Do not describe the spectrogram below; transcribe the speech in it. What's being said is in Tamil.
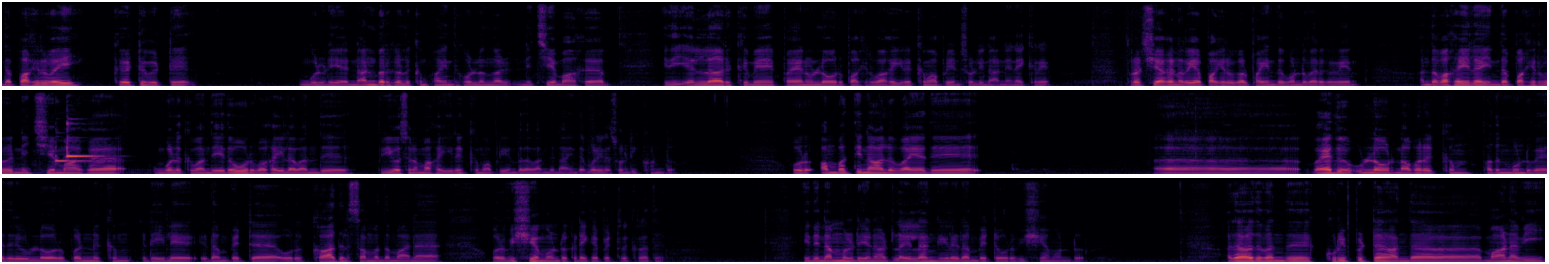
இந்த பகிர்வை கேட்டுவிட்டு உங்களுடைய நண்பர்களுக்கும் பகிர்ந்து கொள்ளுங்கள். நிச்சயமாக இது எல்லாருக்குமே பயனுள்ள ஒரு பகிர்வாக இருக்கும் அப்படின்னு சொல்லி நான் நினைக்கிறேன். தொடர்ச்சியாக நிறைய பகிர்வுகள் பகிர்ந்து கொண்டு வருகிறேன். அந்த வகையில் இந்த பகிர்வு நிச்சயமாக உங்களுக்கு வந்து ஏதோ ஒரு வகையில் வந்து பிரயோசனமாக இருக்கும் அப்படின்றத வந்து நான் இந்த வழியில் சொல்லிக்கொண்டு ஒரு ஐம்பத்தி நாலு வயது வயது உள்ள ஒரு நபருக்கும் பதிமூன்று வயதில் உள்ள ஒரு பெண்ணுக்கும் இடையிலே இடம்பெற்ற ஒரு காதல் சம்பந்தமான ஒரு விஷயம் ஒன்று கிடைக்கப்பெற்றிருக்கிறது. இது நம்மளுடைய நாட்டில் இலங்கையில் இடம்பெற்ற ஒரு விஷயம் ஒன்று. அதாவது வந்து குறிப்பிட்ட அந்த மாணவி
